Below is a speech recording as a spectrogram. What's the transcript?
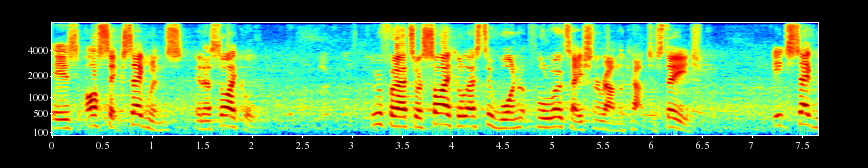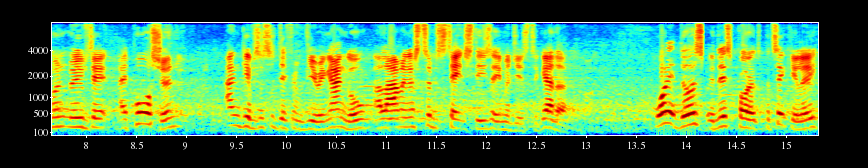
is our six segments in a cycle. We refer to a cycle as to one full rotation around the capture stage. Each segment moves it a portion and gives us a different viewing angle, allowing us to stitch these images together. What it does in this product particularly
